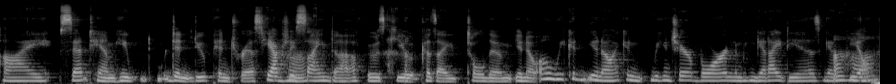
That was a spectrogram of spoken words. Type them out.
I sent him, he didn't do Pinterest. He actually uh-huh. signed up. It was cute because I told him, you know, oh, we could, you know, I can, we can share a board and we can get ideas and get a uh-huh. feel.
